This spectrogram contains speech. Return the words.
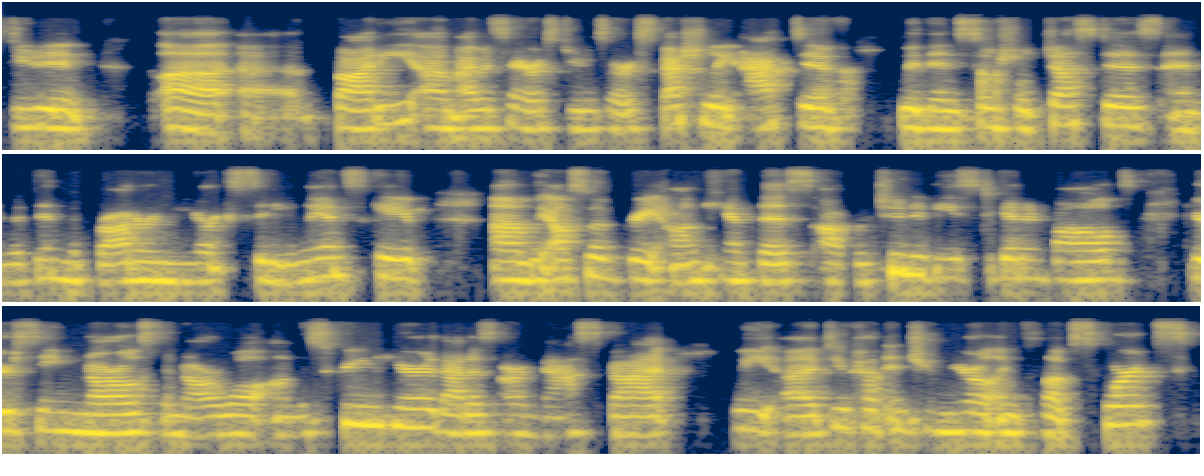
student uh, uh, body. Um, I would say our students are especially active within social justice and within the broader New York City landscape. Um, we also have great on-campus opportunities to get involved. You're seeing Gnarls the Narwhal on the screen here. That is our mascot. We uh, do have intramural and club sports,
